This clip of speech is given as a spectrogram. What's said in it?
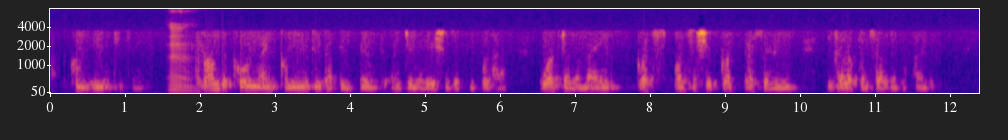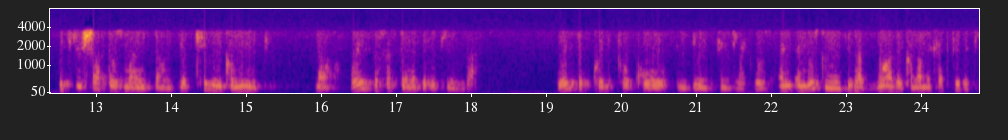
a community thing. Mm. Around the coal mines, communities have been built, and generations of people have worked on the mines, got sponsorship, got bursaries, developed themselves and their families. If you shut those mines down, you're killing community. Now, where is the sustainability in that? Where's the quid pro quo in doing things like those? And, and those communities have no other economic activity.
